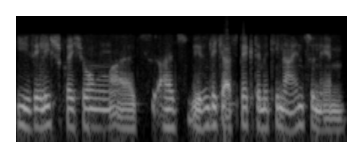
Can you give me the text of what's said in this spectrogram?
die Seligsprechung als, als wesentliche Aspekte mit hineinzunehmen.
